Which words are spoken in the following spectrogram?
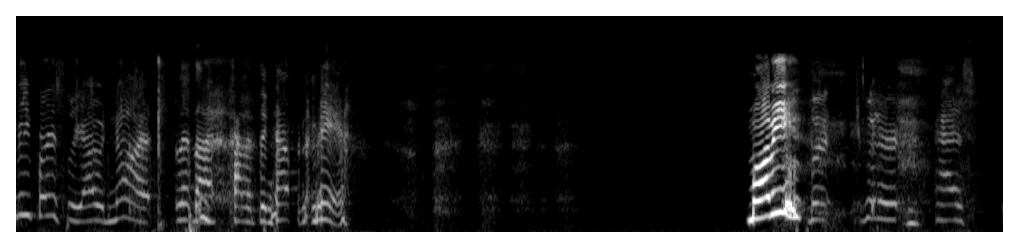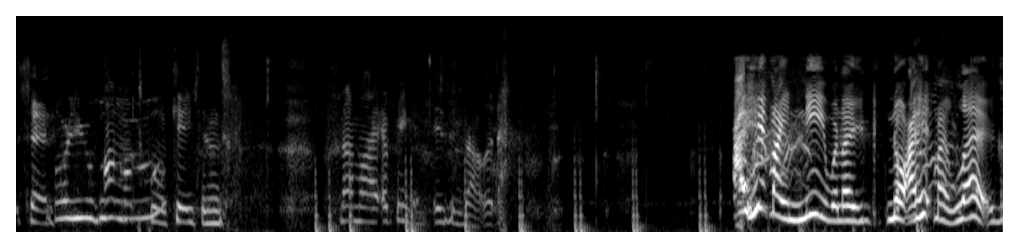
Me personally, I would not let that kind of thing happen to me. Mommy? But Twitter has said Are you on multiple occasions that my opinion is invalid. I hit my knee when I. No, I hit my leg.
